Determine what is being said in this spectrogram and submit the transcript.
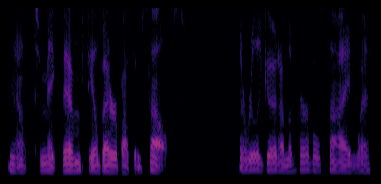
you know, to make them feel better about themselves. They're really good on the verbal side with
